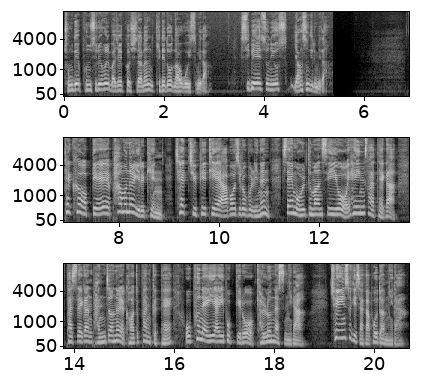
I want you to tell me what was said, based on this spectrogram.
중대 분수령을 맞을 것이라는 기대도 나오고 있습니다. CBS 뉴스 양승길입니다. tech 업계에 파문을 일으킨 챗 GPT의 아버지로 불리는 샘 올트먼 CEO 해임 사태가 닷새간 반전을 거듭한 끝에 오픈 AI 복귀로 결론 났습니다. 최인수 기자가 보도합니다.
